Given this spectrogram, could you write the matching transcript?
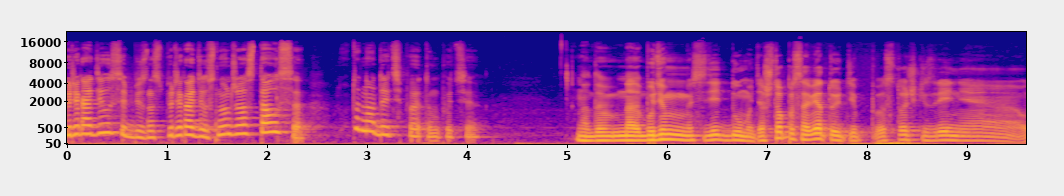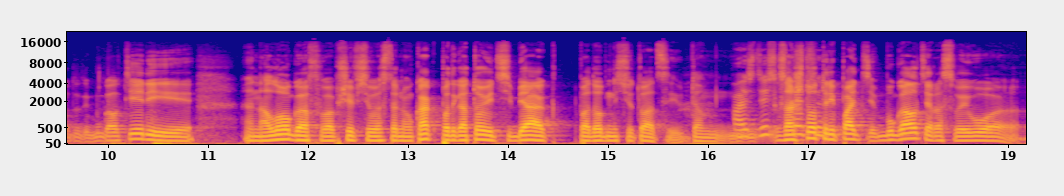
Переродился бизнес, переродился, но он же остался, ну, то надо идти по этому пути. Надо, надо, будем сидеть думать. А что посоветуете с точки зрения вот этой бухгалтерии, налогов и вообще всего остального? Как подготовить себя к подобной ситуации? Там, а здесь, за кстати... что трепать бухгалтера своего?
